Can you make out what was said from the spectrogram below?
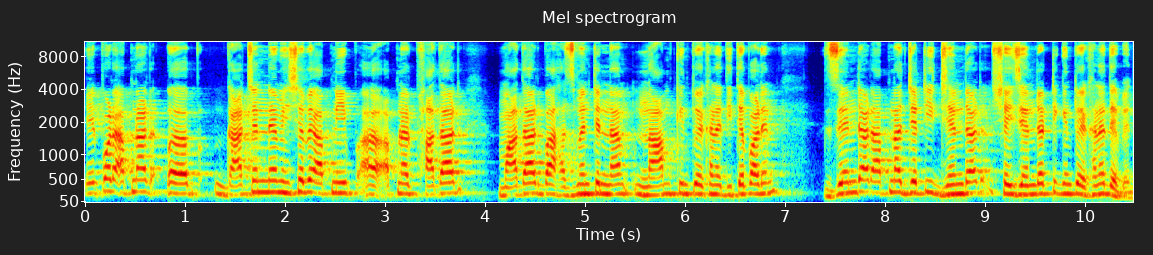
এরপর আপনার গার্জেন নেম হিসেবে আপনি আপনার ফাদার, মাদার বা হাজব্যান্ডের নাম নাম কিন্তু এখানে দিতে পারেন। জেন্ডার, আপনার যেটি জেন্ডার, সেই জেন্ডারটি কিন্তু এখানে দেবেন।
